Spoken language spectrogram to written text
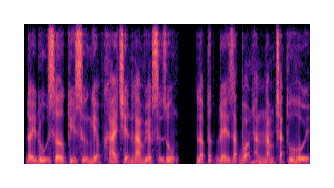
đầy đủ sơ kỳ sự nghiệp khai triển làm việc sử dụng, lập tức để dắt bọn hắn nắm chặt thu hồi.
